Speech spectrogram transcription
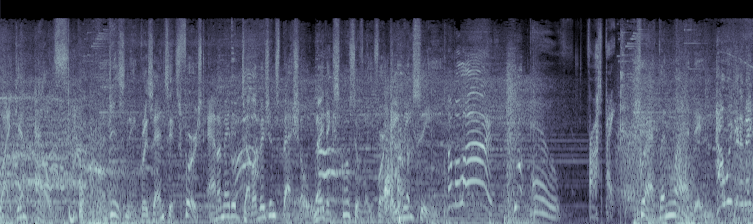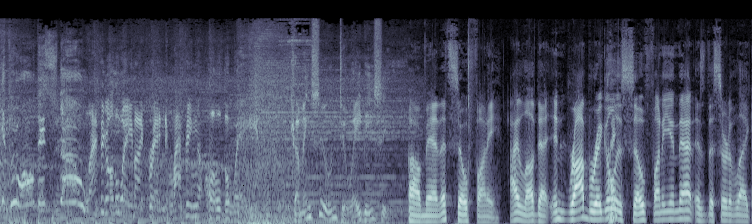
like an elf. Disney presents its first animated television special made exclusively for ABC. I'm alive. Oh, frostbite. Prep and Landing. How are we gonna make it through all this snow? Laughing all the way, my friend. Laughing all the way. Coming soon to ABC. Oh man, that's so funny. I love that. And Rob Riggle I- is so funny in that as the sort of like,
